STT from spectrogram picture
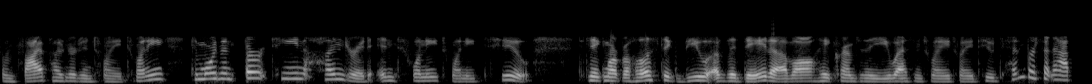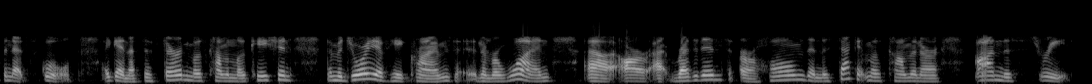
from 500 in 2020 to more than 1,300 in 2022 to take more of a holistic view of the data of all hate crimes in the U.S. in 2022, 10% happened at schools. Again, that's the third most common location. The majority of hate crimes, number one, uh, are at residence or homes, and the second most common are on the streets.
